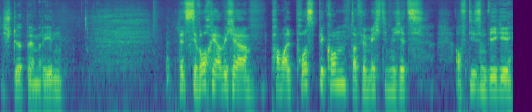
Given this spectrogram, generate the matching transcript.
Die stört beim Reden. Letzte Woche habe ich ein paar Mal Post bekommen. Dafür möchte ich mich jetzt auf diesem Wege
